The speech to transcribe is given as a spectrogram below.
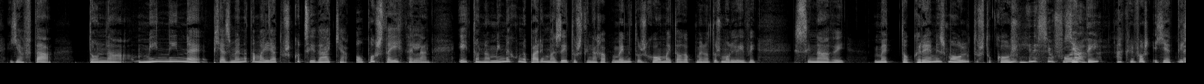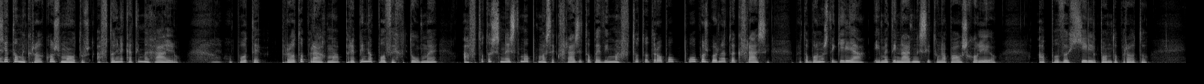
Γι' αυτά το να μην είναι πιασμένα τα μαλλιά τους κοτσιδάκια όπως θα ήθελαν ή το να μην έχουν πάρει μαζί τους την αγαπημένη τους γόμα ή το αγαπημένο τους μολύβι συνάδει με το γκρέμισμα όλου τους του κόσμου. Είναι συμφορά. Γιατί, ακριβώς, γιατί ναι. για το μικρό κοσμό τους αυτό είναι κάτι μεγάλο. Ναι. Οπότε πρώτο πράγμα πρέπει να αποδεχτούμε αυτό το συνέστημα που μας εκφράζει το παιδί με αυτόν τον τρόπο που όπως μπορεί να το εκφράσει. Με τον πόνο στην κοιλιά ή με την άρνηση του να πάω σχολείο. Αποδοχή λοιπόν το πρώτο.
